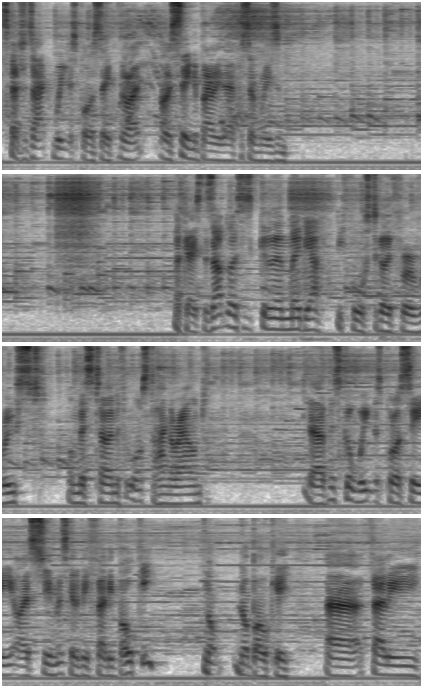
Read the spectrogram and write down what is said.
Special attack, weakness policy. Alright, I was seeing a berry there for some reason. Okay, so the Zapdos is going to maybe have to be forced to go for a roost on this turn if it wants to hang around. Uh, if it's got weakness policy, I assume it's going to be fairly bulky. Not not bulky, uh, fairly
